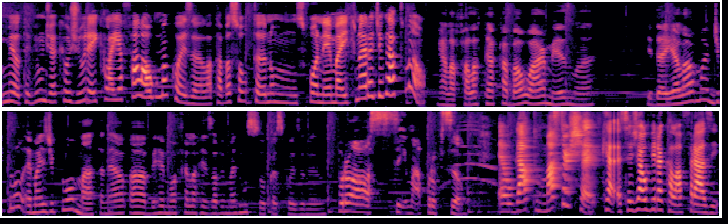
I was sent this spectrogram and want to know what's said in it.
Meu, teve um dia que eu jurei que ela ia falar alguma coisa. Ela tava soltando uns fonemas aí que não era de gato, não. Ela fala até acabar o ar mesmo, né? E daí ela é, uma diplo... é mais diplomata, né? A Behemoth ela resolve mais no soco as coisas mesmo. Próxima profissão. É o gato Masterchef. Você já ouviram aquela frase?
